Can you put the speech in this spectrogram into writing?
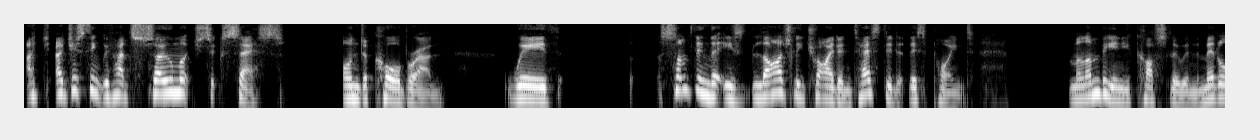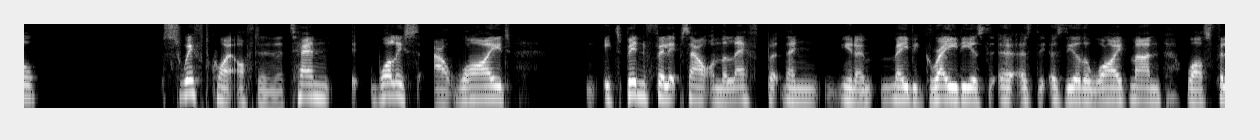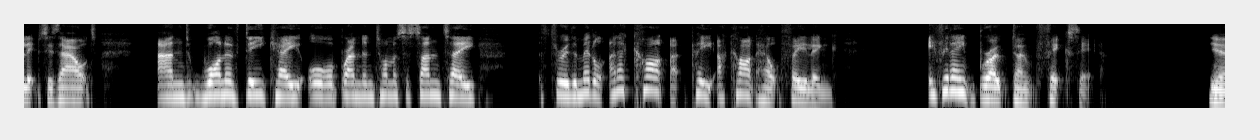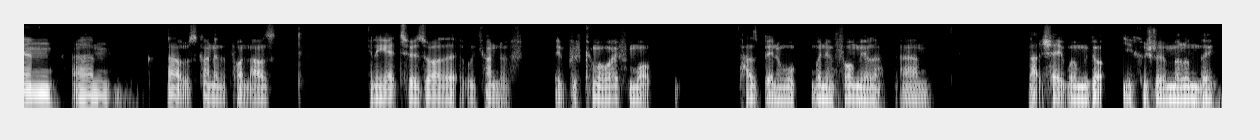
I, I just think we've had so much success under Corberán with something that is largely tried and tested at this point. Molumby and Yokuslu in the middle, Swift quite often in the 10, Wallace out wide. It's been Phillips out on the left, but then, you know, maybe Grady as the, uh, as the, as the other wide man whilst Phillips is out and one of DK or Brandon Thomas Asante through the middle. And I can't, uh, Pete, I can't help feeling if it ain't broke, don't fix it. Yeah, and um, that was kind of the point I was going to get to as well. That we kind of we've come away from what has been a winning formula. Um, that shape when we got and Molumby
